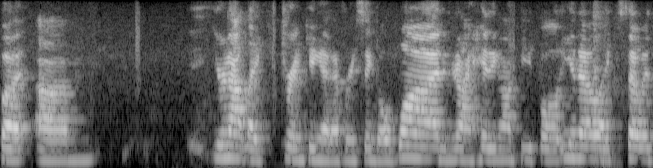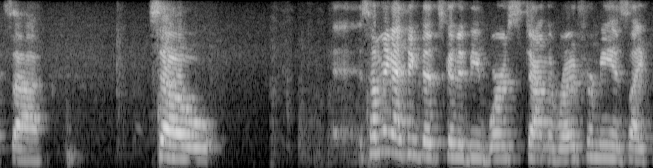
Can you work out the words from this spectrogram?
but um, you're not like drinking at every single one, and you're not hitting on people, you know. Like so, it's uh, so something I think that's going to be worse down the road for me is like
